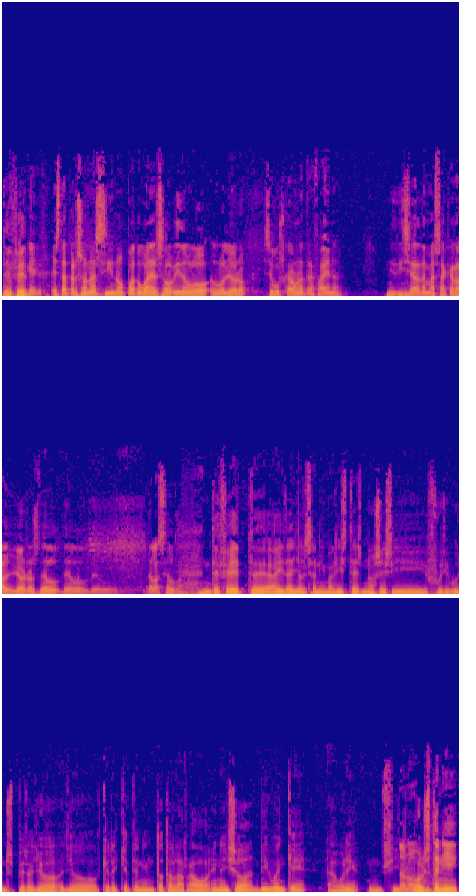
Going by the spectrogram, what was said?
De fet- perquè esta persona, si no pot guanyar-se la vida en lo, en lo lloro, se buscarà una altra faena. I deixarà de massacrar lloros del, del, del, de la selva. De fet, eh, Aida i els animalistes, no sé si furibuns, però jo, jo crec que tenen tota la raó en això. Diuen que, a veure, si, No, no. Vols, tenir,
